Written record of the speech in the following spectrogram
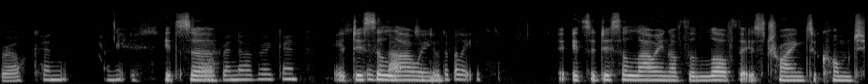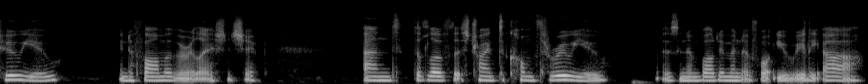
broken and it's, it's a, over and over again. Is, disallowing the belief? It's a disallowing of the love that is trying to come to you in the form of a relationship and the love that's trying to come through you as an embodiment of what you really are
